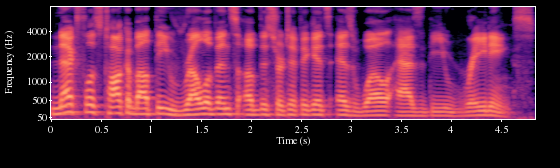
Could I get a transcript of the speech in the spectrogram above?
Next, let's talk about the relevance of the certificates as well as the ratings.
